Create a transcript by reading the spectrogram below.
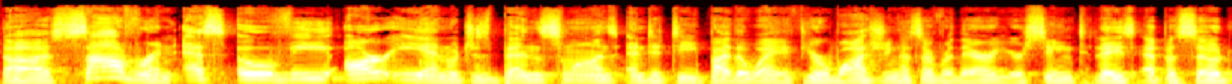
uh, Sovren, S O V R E N, which is Ben Swann's entity. By the way, if you're watching us over there, you're seeing today's episode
